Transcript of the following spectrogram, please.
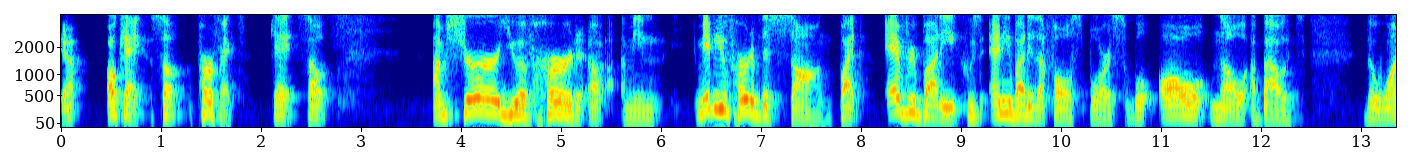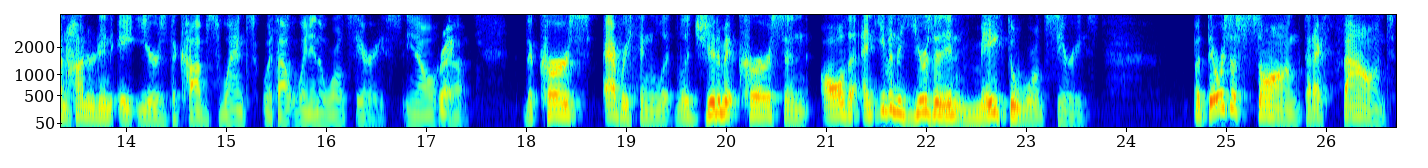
Yep. Okay, so perfect. Okay, so I'm sure you have heard. Uh, I mean, maybe you've heard of this song, but everybody who's anybody that follows sports will all know about the 108 years the Cubs went without winning the World Series. You know, Right. uh, the curse, everything, le- legitimate curse, and all the, and even the years that they didn't make the World Series. But there was a song that I found,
